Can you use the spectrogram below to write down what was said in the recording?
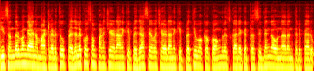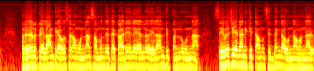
ఈ సందర్భంగా ఆయన మాట్లాడుతూ ప్రజల కోసం పనిచేయడానికి ప్రజాసేవ చేయడానికి ప్రతి ఒక్క కాంగ్రెస్ కార్యకర్త సిద్ధంగా ఉన్నారని తెలిపారు. ప్రజలకు ఎలాంటి అవసరం ఉన్నా సంబంధిత కార్యాలయాల్లో ఎలాంటి పనులు ఉన్నా సేవ చేయడానికి తాము సిద్ధంగా ఉన్నామన్నారు.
